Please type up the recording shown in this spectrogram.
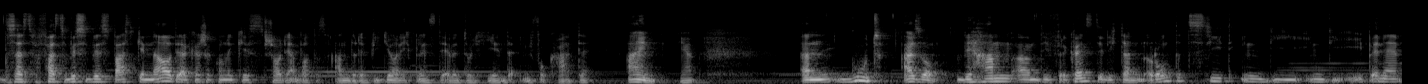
das heißt, falls du wissen willst, was genau der Akasha Chronik ist, schau dir einfach das andere Video an. Ich blende es dir eventuell hier in der Infokarte ein. Ja? Ähm, gut, also wir haben ähm, die Frequenz, die dich dann runterzieht in die, in die Ebene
